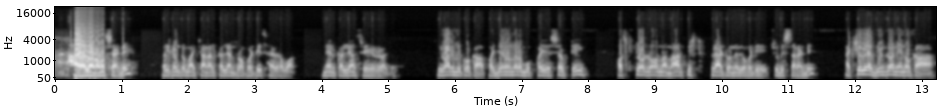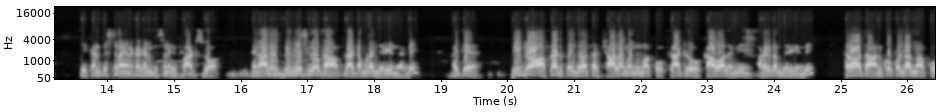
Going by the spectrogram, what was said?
హాయ్ హలో నమస్తే అండి. Welcome to my channel Kalyan properties Hyderabad నేను కళ్యాణ్ శ్రీగిరిరాజు ఇవాళ మీకు ఒక పద్దెనిమిది వందల ముప్పై ఎస్ఎఫ్టీ ఫస్ట్ ఫ్లోర్లో ఉన్న నార్త్ ఈస్ట్ ఫ్లాట్ అనేది ఒకటి చూపిస్తానండి. యాక్చువల్గా దీంట్లో నేను ఒక ఈ కనిపిస్తున్న వెనక కనిపిస్తున్న ఈ ఫ్లాట్స్లో నేను ఆల్రెడీ ప్రీవియస్లీ ఒక ఫ్లాట్ అమ్మడం జరిగిందండి. అయితే దీంట్లో ఆ ఫ్లాట్ పోయిన తర్వాత చాలామంది మాకు ఫ్లాట్లు కావాలని అడగడం జరిగింది. తర్వాత అనుకోకుండా మాకు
